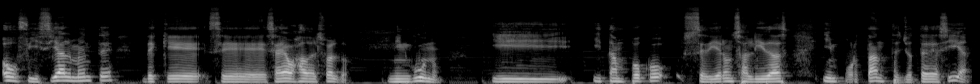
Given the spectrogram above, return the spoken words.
oficialmente de que se, haya bajado el sueldo. Ninguno. Y, tampoco se dieron salidas importantes. Yo te decía,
